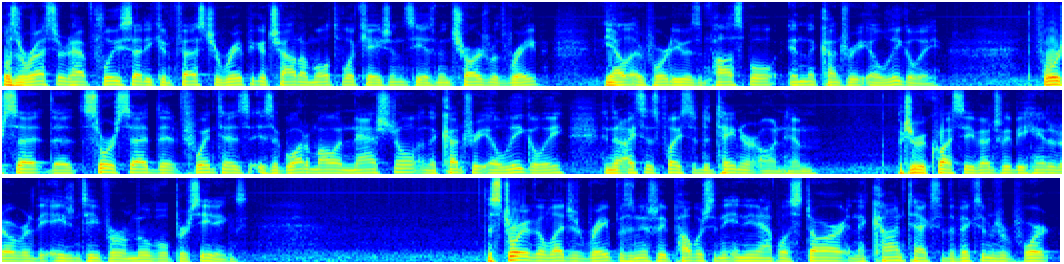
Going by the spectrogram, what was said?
was arrested to have police said he confessed to raping a child on multiple occasions. He has been charged with rape. The outlet reported he was impossible in the country illegally. The, said, the source said that Fuentes is a Guatemalan national in the country illegally and that ISIS placed a detainer on him. which requests he eventually be handed over to the agency for removal proceedings. The story of the alleged rape was initially published in the Indianapolis Star in the context of the victim's report.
